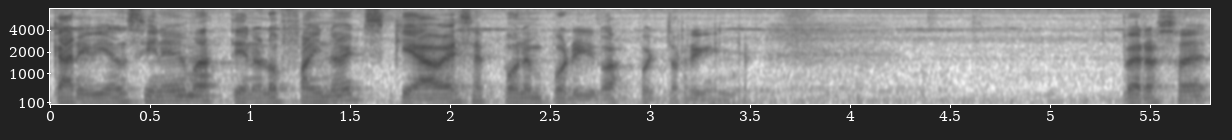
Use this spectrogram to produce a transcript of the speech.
Caribbean Cinemas tiene los Fine Arts que a veces ponen por películas puertorriqueñas. Pero eso es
